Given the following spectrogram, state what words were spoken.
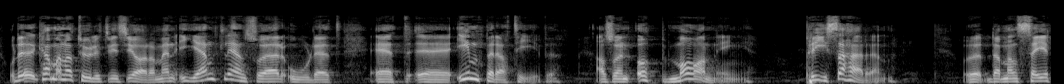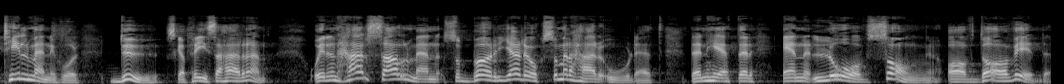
Och det kan man naturligtvis göra, men egentligen så är ordet ett eh, imperativ, alltså en uppmaning. Prisa Herren. Eh, där man säger till människor, du ska prisa Herren. Och i den här salmen så börjar det också med det här ordet. Den heter En lovsång av David.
